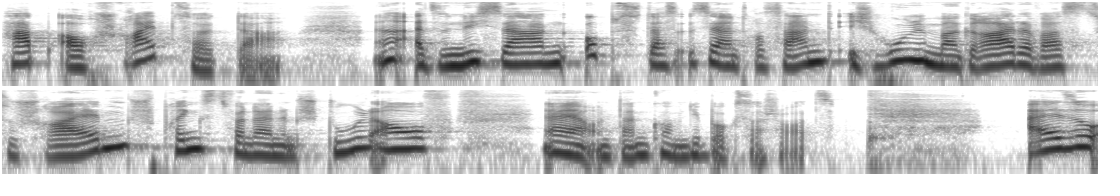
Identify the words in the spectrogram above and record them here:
Hab auch Schreibzeug da. Also nicht sagen, ups, das ist ja interessant, ich hole mal gerade was zu schreiben, springst von deinem Stuhl auf, naja, und dann kommen die Boxershorts. Also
